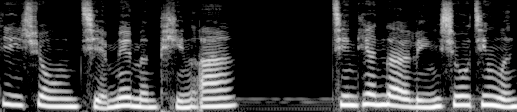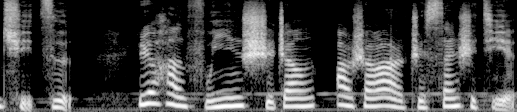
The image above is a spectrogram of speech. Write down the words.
弟兄姐妹们平安。今天的灵修经文取自《约翰福音》十章二十二至三十节。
